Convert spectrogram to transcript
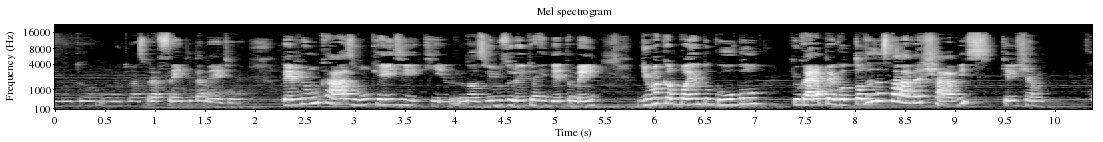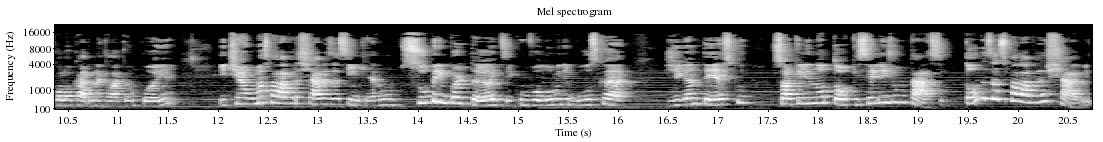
Muito, muito mais para frente da média. Né? Teve um caso, um case que nós vimos durante o RD também, de uma campanha do Google que o cara pegou todas as palavras-chave que ele tinha colocado naquela campanha e tinha algumas palavras-chave assim que eram super importantes e com volume de busca gigantesco, só que ele notou que se ele juntasse todas as palavras-chave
